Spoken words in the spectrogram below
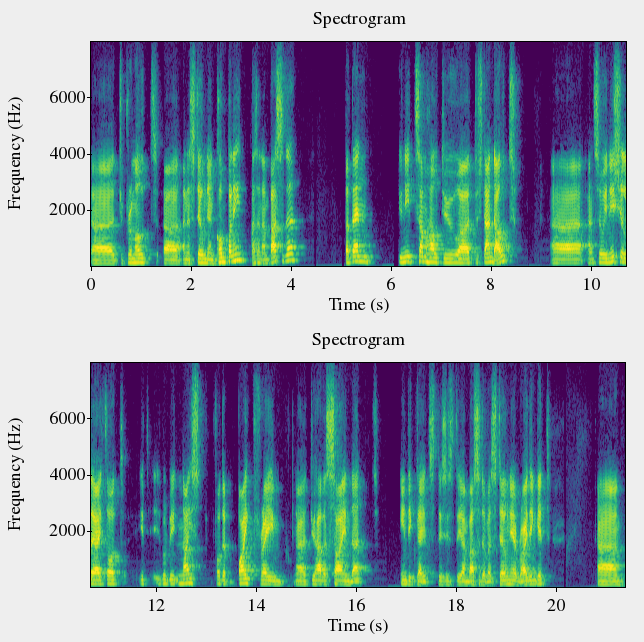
uh, to promote uh, an Estonian company as an ambassador, but then you need somehow to to stand out. And so initially, I thought it, it would be nice for the bike frame to have a sign that indicates this is the ambassador of Estonia riding it. Um,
